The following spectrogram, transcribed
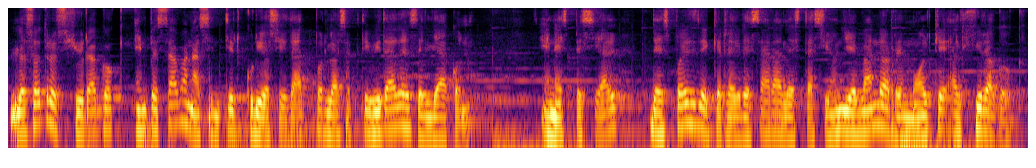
Los otros Huragok empezaban a sentir curiosidad por las actividades del diácono, en especial después de que regresara a la estación llevando a remolque al Huragok.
